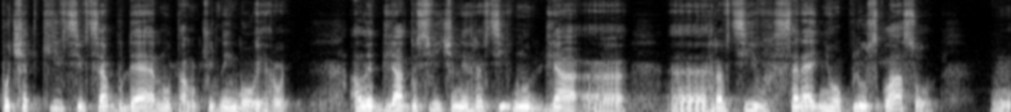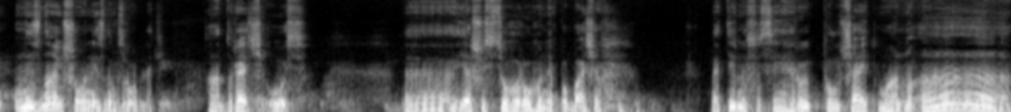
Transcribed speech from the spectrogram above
початківців це буде ну, там, чуть не імбовий герой. Але для досвідчених гравців, ну, для е, е, гравців середнього плюс класу, не знаю, що вони з ним зроблять. А, до речі, ось. Е, я щось цього рогу не побачив. Активно цей герой получають ману. А,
